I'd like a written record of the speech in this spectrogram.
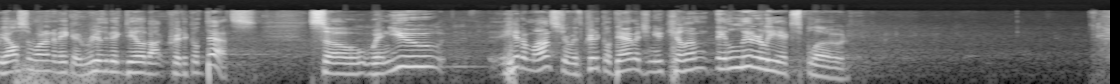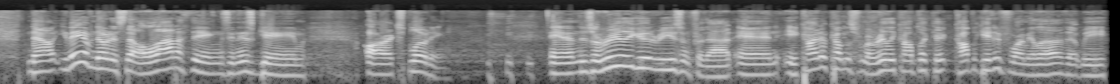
we also wanted to make a really big deal about critical deaths. So when you hit a monster with critical damage and you kill them, they literally explode. Now, you may have noticed that a lot of things in this game are exploding. And there's a really good reason for that, and it kind of comes from a really complica complicated formula that we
